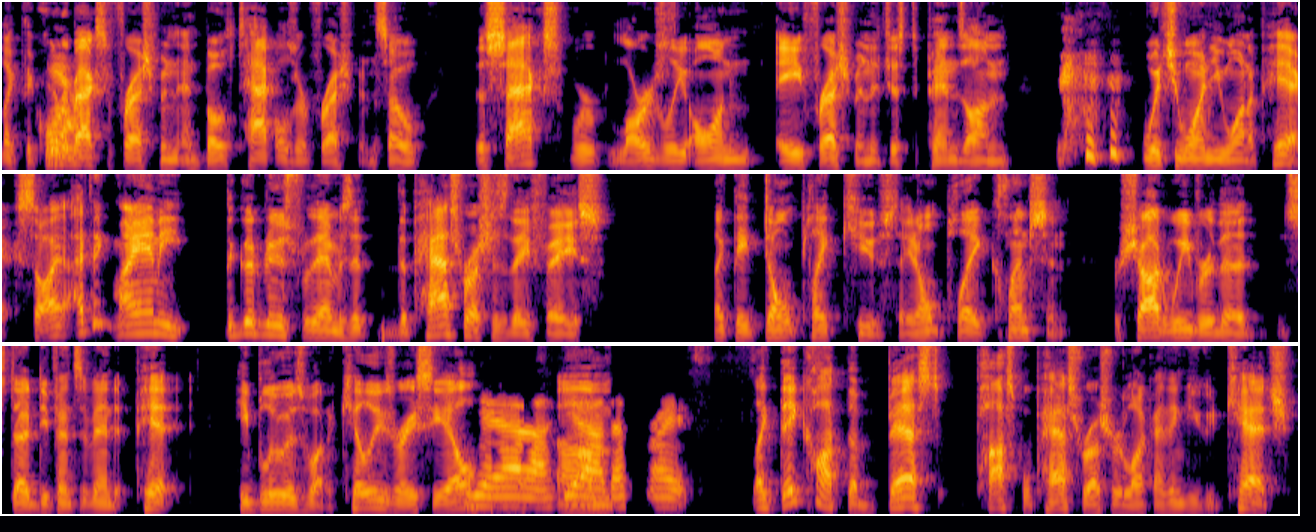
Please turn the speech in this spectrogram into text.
Like the quarterback's yeah. a freshman and both tackles are freshmen. So the sacks were largely on a freshman. It just depends on which one you want to pick. So I, I, think Miami, the good news for them is that the pass rushes they face, like they don't play Cuse, they don't play Clemson. Rashad Weaver, the stud defensive end at Pitt, he blew his what Achilles or ACL. Yeah, yeah, um, that's right. Like they caught the best possible pass rusher luck I think you could catch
